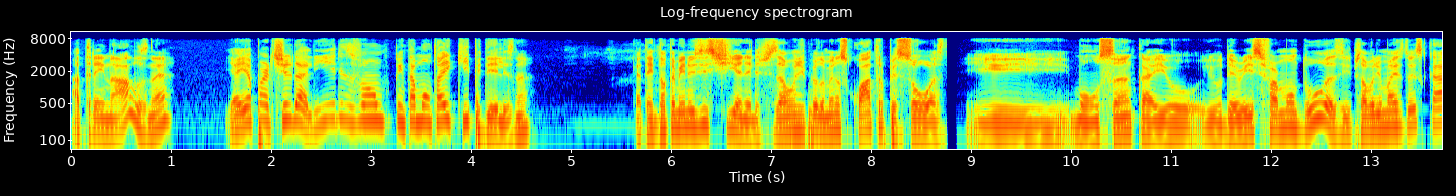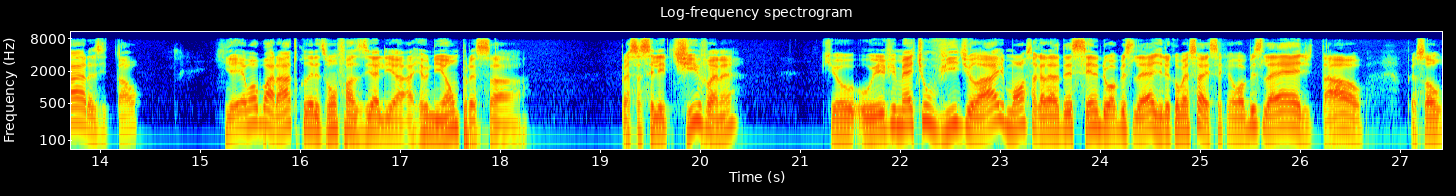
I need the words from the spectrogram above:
a treiná-los, né? E aí a partir dali eles vão tentar montar a equipe deles, né? Que até então também não existia, né? Eles precisavam de pelo menos quatro pessoas. E, bom, o Sanka e o, e o Derice formam duas e precisavam de mais dois caras e tal. E aí é mais barato quando eles vão fazer ali a, a reunião pra essa, pra essa seletiva, né? Que o, o Irv mete um vídeo lá e mostra a galera descendo do bobsled. Ele começa, ah, esse aqui é o bobsled e tal. O pessoal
